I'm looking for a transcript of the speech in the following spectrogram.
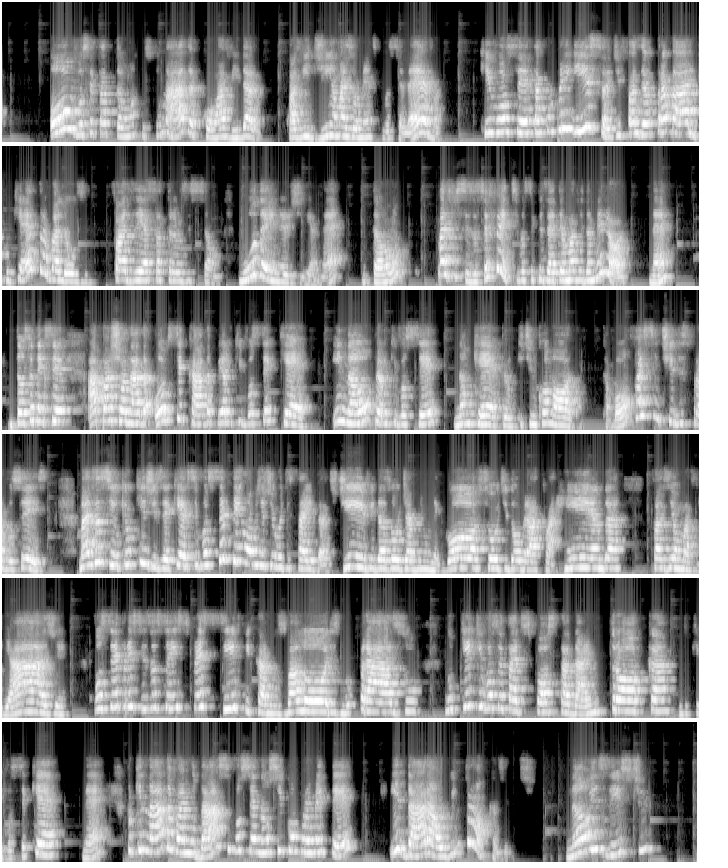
Ou você está tão acostumada com a vida, com a vidinha mais ou menos que você leva, que você está com preguiça de fazer o trabalho, porque é trabalhoso fazer essa transição. Muda a energia, né? Então, mas precisa ser feito se você quiser ter uma vida melhor, né? Então você tem que ser apaixonada, obcecada pelo que você quer e não pelo que você não quer, pelo que te incomoda, tá bom? Faz sentido isso para vocês? Mas assim, o que eu quis dizer aqui é, se você tem o objetivo de sair das dívidas, ou de abrir um negócio, ou de dobrar a tua renda, fazer uma viagem, você precisa ser específica nos valores, no prazo, no que, que você está disposta a dar em troca do que você quer, né? Porque nada vai mudar se você não se comprometer e dar algo em troca, gente. Não existe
